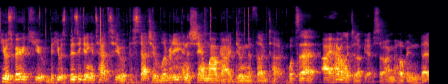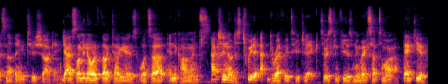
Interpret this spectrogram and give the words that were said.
He was very cute, but he was busy getting a tattoo of the Statue of Liberty and the ShamWow guy doing the thug tug. What's that? I haven't looked it up yet, so I'm hoping that it's nothing too shocking. Guys, let me know what a thug tug is. What's up? In the comments. Actually, no, just tweet it directly to Jake, so he's confused when he wakes up tomorrow. Thank you.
